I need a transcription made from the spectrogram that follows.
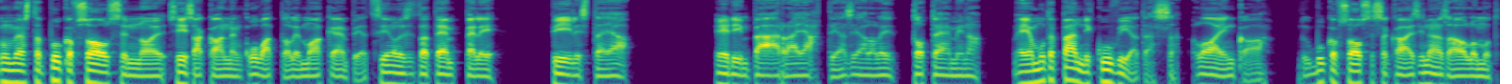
mun mielestä Book of Soulsin noi sisäkannen kuvat oli makeampi, että siinä oli sitä temppeli fiilistä ja Edin pää räjähti ja siellä oli toteemina. Ei ole muuten bändikuvia tässä lainkaan. Book of Soulsissakaan ei sinänsä ollut, mutta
